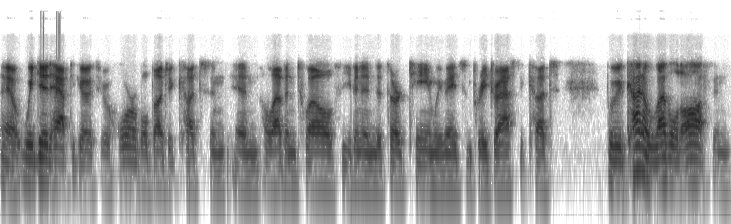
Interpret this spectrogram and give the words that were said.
you know, we did have to go through horrible budget cuts in, in 11, 12, even into 13. We made some pretty drastic cuts, but we kind of leveled off and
